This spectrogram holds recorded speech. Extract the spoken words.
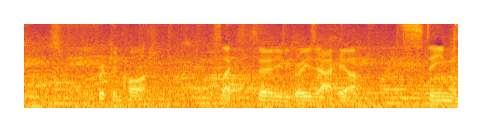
it's freaking hot. It's like 30 degrees out here, it's steaming.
